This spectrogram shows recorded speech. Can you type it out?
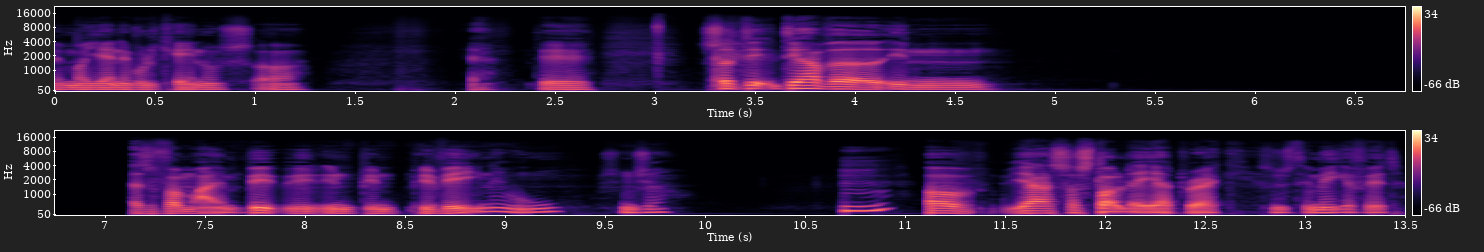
Øh, Marianne Vulcanus. Og, ja, det, så det, det har været en... Altså for mig en, be, en, en bevægende uge, synes jeg. Mm. Og jeg er så stolt af, at jeg er drag. Jeg synes, det er mega fedt.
